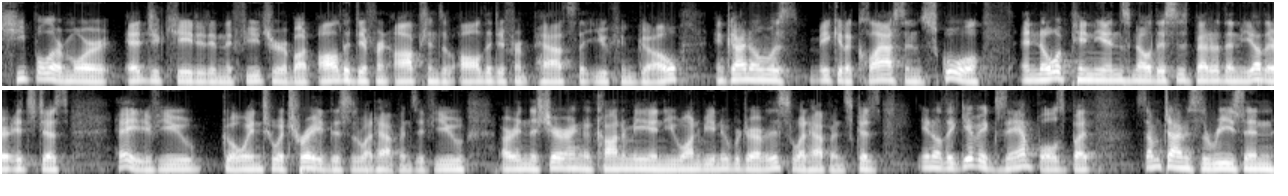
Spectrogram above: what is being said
people are more educated in the future about all the different options of all the different paths that you can go and kind of almost make it a class in school. And no opinions no this is better than the other. It's just hey if you go into a trade this is what happens. If you are in the sharing economy and you want to be an uber driver this is what happens. Because you know they give examples but sometimes the reason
